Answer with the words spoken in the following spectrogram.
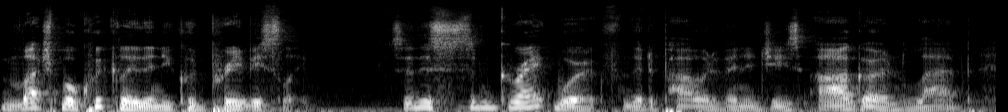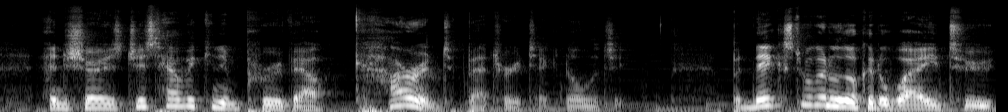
much more quickly than you could previously. So, this is some great work from the Department of Energy's Argonne lab and shows just how we can improve our current battery technology. But next, we're going to look at a way to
